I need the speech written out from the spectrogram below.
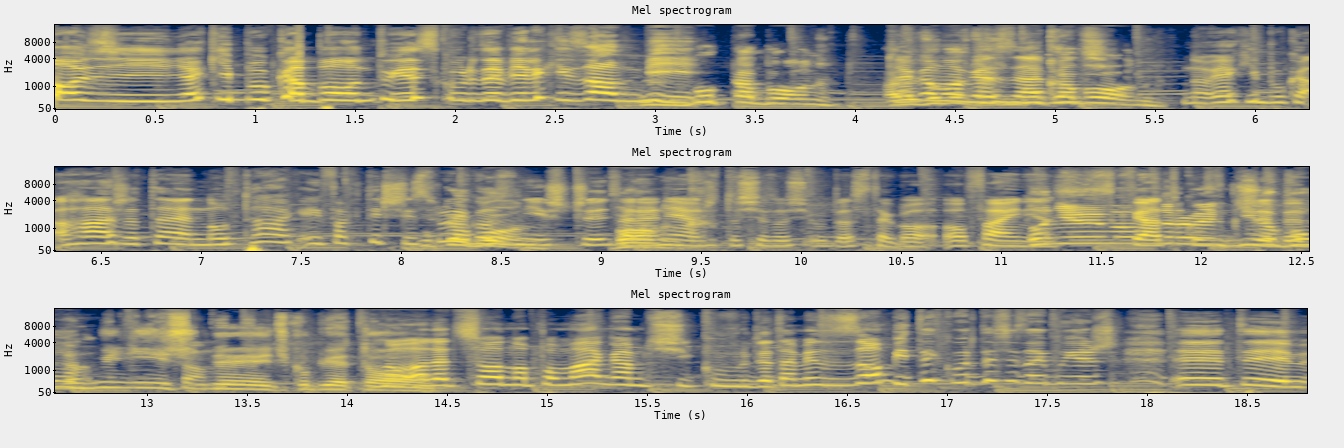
chodzi? Jaki bukabon? Tu jest kurde wielki zombie! jest Bukabon! Ale Czego zobacz, mogę to jest zabić? Bukabon! No jaki buka? Aha, że ten, no tak, ej faktycznie, spróbuj go Bukabon. zniszczyć, ale nie wiem, czy to się coś uda z tego. O fajnie, No nie z mam kwiatków ręki, no grzyby. pomóż mi niszczyć, kobieto! No ale co, no pomagam ci, kurde, tam jest zombie, ty kurde się zajmujesz y, tym,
